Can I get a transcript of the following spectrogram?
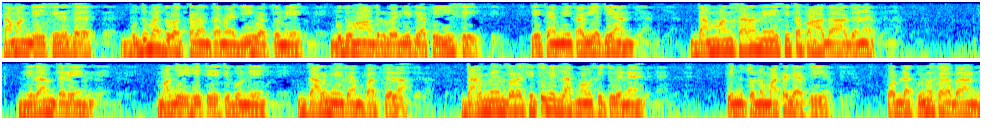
තමන්ගේ සිරස බුදුමැදුරක් කරන් තමයි ජීවත් වුනේ බුදුහාඳුරු වැඩිහිටි අපේ හිසේ. ඒකයි මේ කවිය කියන්නේ. ධම්මං සරණේ සිත පහදාගෙන නිරන්තරයෙන් මගේ හිතේ තිබුණේ ධර්මයේ තැම්පත් වෙලා. ධර්මයෙන් තොර සිතුවිල්ලක් මම සිතුවේ නැහැ පින්නතුන මතක ඇති පොඩ්ඩක් විමසලා බලන්න.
